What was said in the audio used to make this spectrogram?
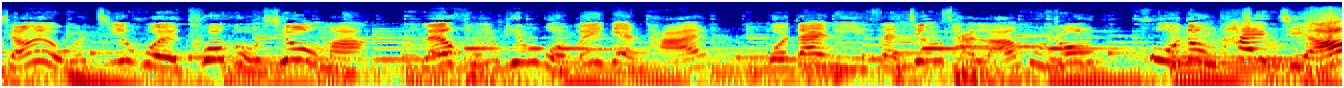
想有个机会脱口秀吗？来红苹果微电台，我带你在精彩栏目中互动开讲。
